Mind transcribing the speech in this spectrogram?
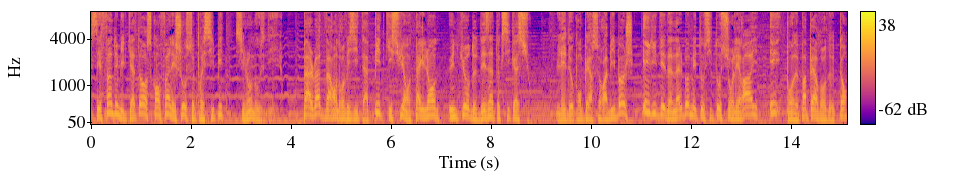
C'est fin 2014 qu'enfin les choses se précipitent, si l'on ose dire. Barrett va rendre visite à Pete qui suit en Thaïlande une cure de désintoxication. Les deux compères se rabibochent et l'idée d'un album est aussitôt sur les rails et, pour ne pas perdre de temps,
